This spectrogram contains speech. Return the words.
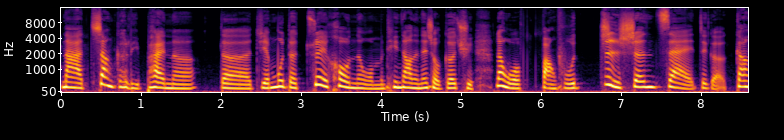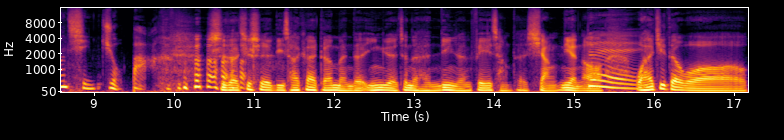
那上个礼拜呢的节目的最后呢，我们听到的那首歌曲，让我仿佛置身在这个钢琴酒吧。是的，其实理查克莱德门的音乐真的很令人非常的想念哦。对，我还记得我。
